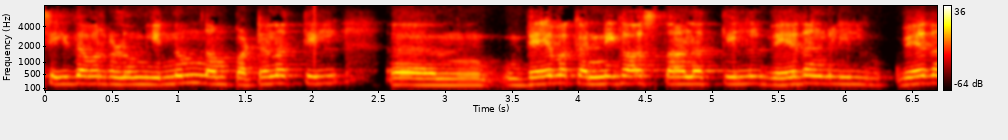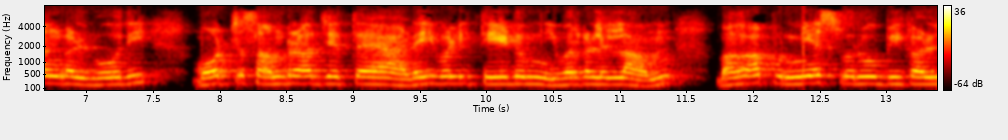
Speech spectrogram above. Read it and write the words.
செய்தவர்களும் இன்னும் நம் பட்டணத்தில் தேவ கன்னிகாஸ்தானத்தில் வேதங்களில் வேதங்கள் ஓதி மோட்ச சாம்ராஜ்யத்தை அடைவழி தேடும் இவர்களெல்லாம் மகா புண்ணியஸ்வரூபிகள்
